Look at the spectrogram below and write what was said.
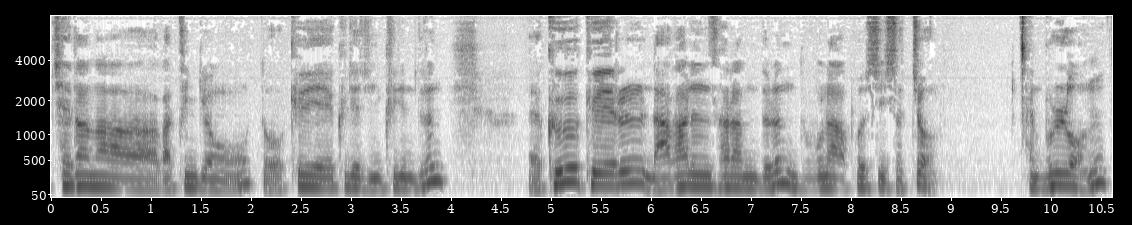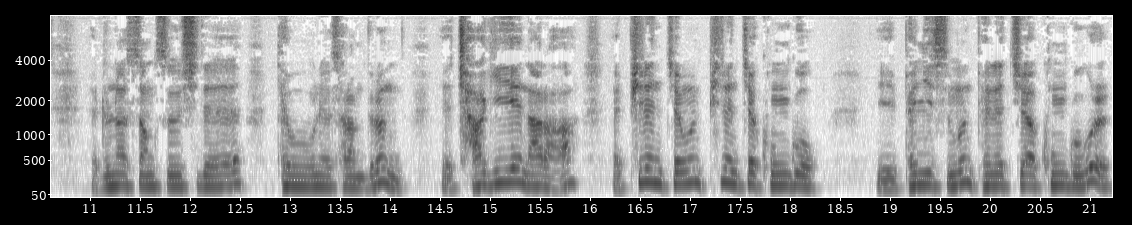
재단화 같은 경우 또 교회에 그려진 그림들은 그 교회를 나가는 사람들은 누구나 볼 수 있었죠. 물론 르네상스 시대의 대부분의 사람들은 자기의 나라 피렌체면 피렌체 공국, 이 베니스면 베네치아 공국을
